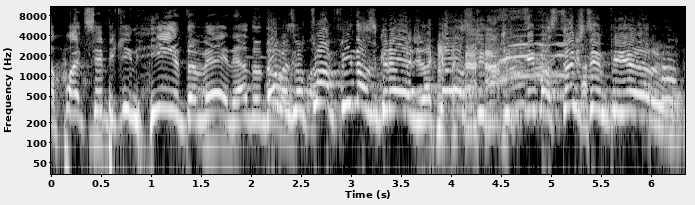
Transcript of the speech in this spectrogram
Ah, pode ser pequenininho também, né, Dudu? Não, mas eu tô afim das grandes, daquelas que, que tem bastante tempero.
